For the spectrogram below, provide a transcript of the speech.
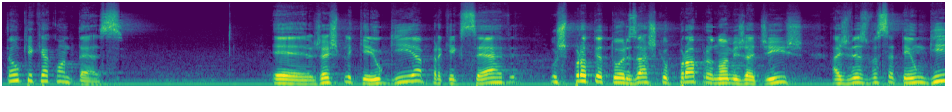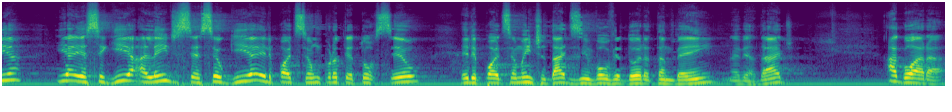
Então, o que, que acontece? É, já expliquei o guia, para que, que serve, os protetores, acho que o próprio nome já diz, às vezes você tem um guia e esse guia, além de ser seu guia, ele pode ser um protetor seu, ele pode ser uma entidade desenvolvedora também, não é verdade? Agora,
